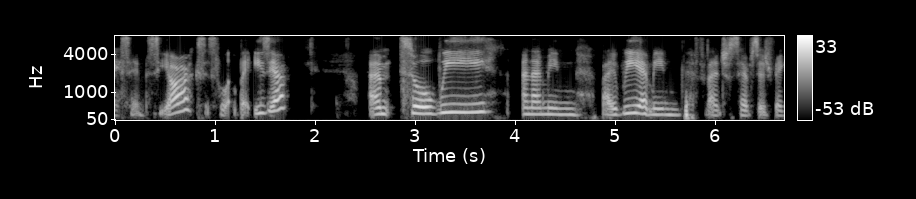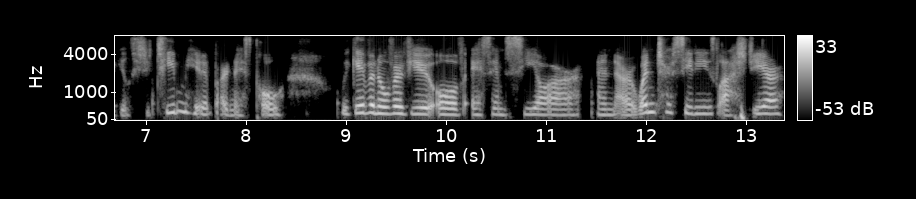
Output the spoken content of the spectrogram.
SMCR because it's a little bit easier. Um, so we, and I mean by we, I mean the Financial Services Regulatory Team here at Burness Paull, we gave an overview of SMCR in our winter series last year.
